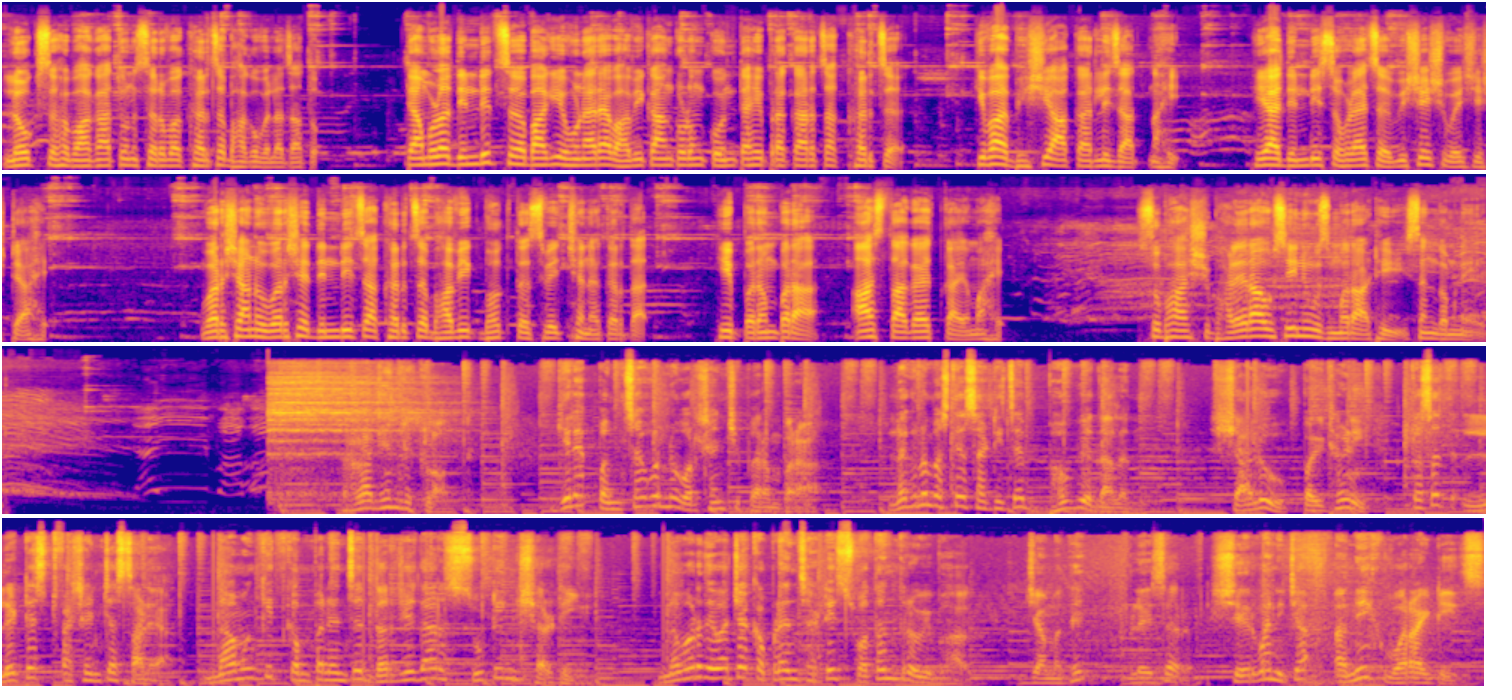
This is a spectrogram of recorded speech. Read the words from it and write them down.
लोकसहभागातून सर्व खर्च भागवला जातो. त्यामुळं दिंडीत सहभागी होणाऱ्या भाविकांकडून कोणत्याही प्रकारचा खर्च किंवा भिशी आकारली जात नाही. हे या दिंडी सोहळ्याचं विशेष वैशिष्ट्य आहे. वर्षानुवर्षे दिंडीचा खर्च भाविक भक्त स्वेच्छेनं करतात. ही परंपरा आज तागायत कायम आहे. Subhash Bhalerao C news Marathi Sangamner. Rajendra cloth. गेल्या पंचावन्न वर्षांची परंपरा लग्न बसण्यासाठीचे भव्य दालन शालू पैठणी तसंच लेटेस्ट फॅशनच्या साड्या नामांकित कंपन्यांचे दर्जेदार सुटिंग शर्टिंग नवरदेवाच्या कपड्यांसाठी स्वतंत्र विभाग ज्यामध्ये ब्लेझर शेरवानीच्या अनेक व्हरायटीज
